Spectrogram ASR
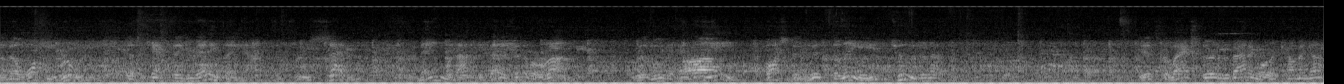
The Milwaukee Brewers just can't figure anything out. Through seven, remain without the benefit of a run. We'll move ahead to the. Boston with the lead, two to nothing. It's the last third of the batting order coming up.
